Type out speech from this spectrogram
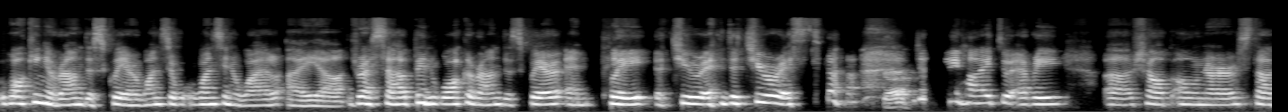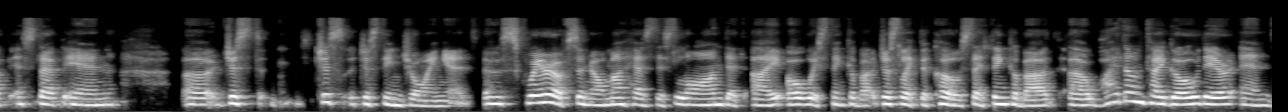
walking around the square once once in a while, I uh, dress up and walk around the square and play a tourist. The tourist, sure. just say hi to every uh, shop owner. Stop, step in uh, just just just enjoying it. A Square of Sonoma has this lawn that I always think about, just like the coast. I think about uh, why don't I go there and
